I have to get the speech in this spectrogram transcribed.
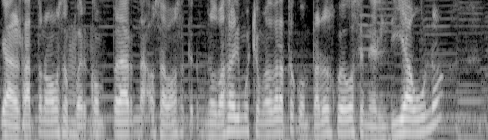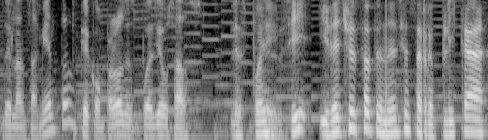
y al rato no vamos a poder Ujú. comprar, na- o sea, vamos a nos va a salir mucho más barato comprar los juegos en el día 1 de lanzamiento que comprarlos después ya usados. después, Sí. sí. Y de hecho esta tendencia se replica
